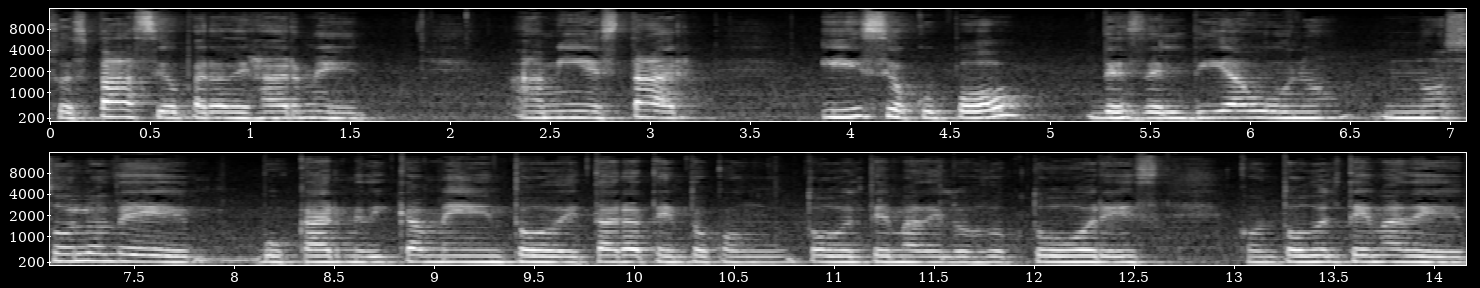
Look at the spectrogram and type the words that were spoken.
su espacio para dejarme a mí estar y se ocupó desde el día uno, no solo de buscar medicamentos, de estar atento con todo el tema de los doctores, con todo el tema de,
